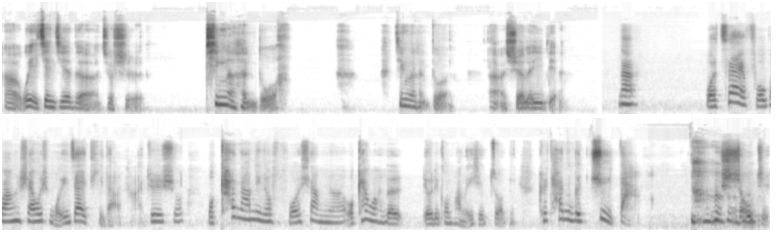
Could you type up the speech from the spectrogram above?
呃，我也间接的就是听了很多，听了很多，呃，学了一点。那我在佛光山，为什么我一再提到他？就是说我看到那个佛像呢，我看过很多琉璃工坊的一些作品，可是他那个巨大手指，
